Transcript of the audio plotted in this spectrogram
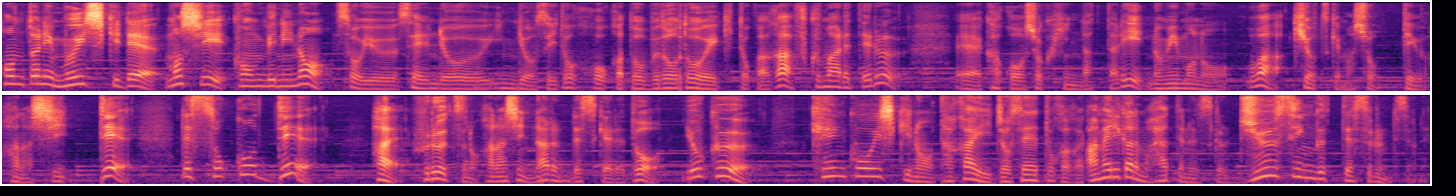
本当に無意識でもしコンビニのそういう清涼飲料水とか高果糖ブドウ糖液とかが含まれてる、えー加工食品だったり飲み物は気をつけましょうっていう話ででそこではいフルーツの話になるんですけれどよく健康意識の高い女性とかがアメリカでも流行ってるんですけどジューシングってするんですよね。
